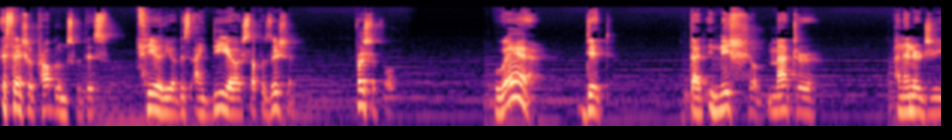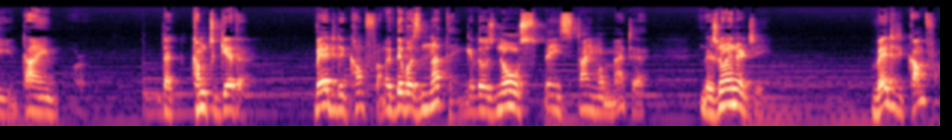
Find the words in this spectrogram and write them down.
essential problems with this theory or this idea or supposition. First of all, where did that initial matter and energy and time or that come together, where did it come from? If there was nothing, if there was no space, time, or matter, there's no energy, where did it come from?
